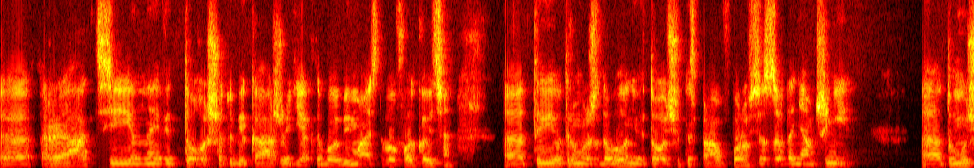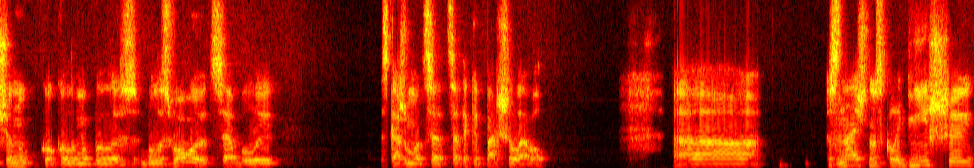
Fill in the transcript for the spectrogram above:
е, реакції, не від того, що тобі кажуть, як тебе обіймають, з тобою фоткаються. Е, ти отримуєш задоволення від того, що ти справ впорався з завданням чи ні. Е, тому що ну, коли ми були з були з Вовою, це були, скажімо, це це такий перший level. Е, Значно складніше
